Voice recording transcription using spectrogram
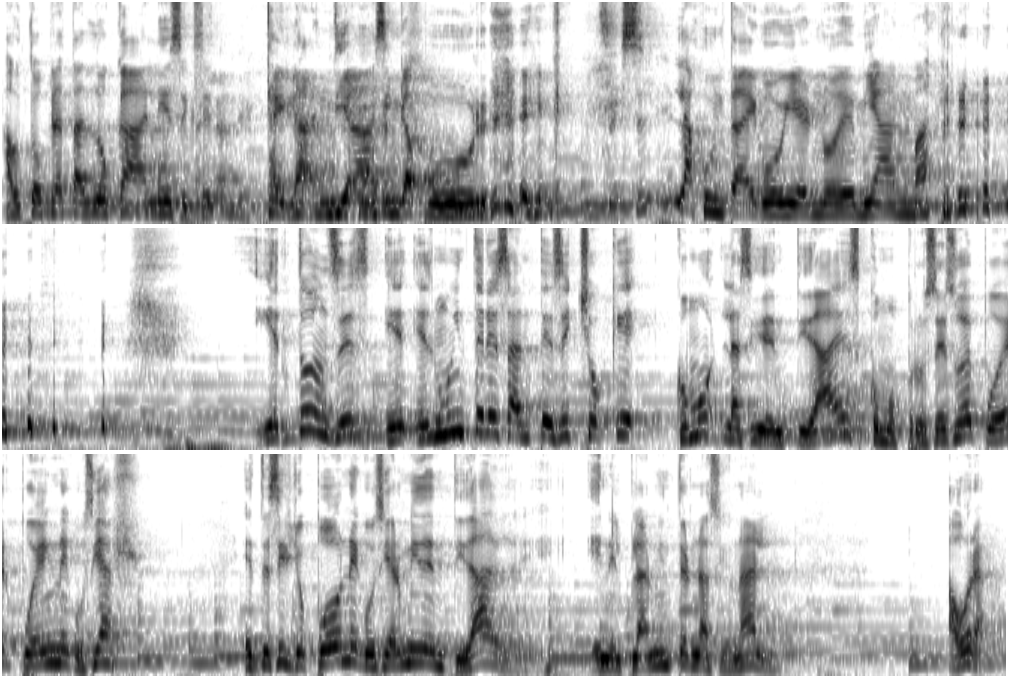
autócratas locales, Tailandia, Tailandia Singapur, la Junta de Gobierno de Myanmar. y entonces es, es muy interesante ese choque, cómo las identidades como proceso de poder pueden negociar. Es decir, yo puedo negociar mi identidad en el plano internacional. Ahora,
